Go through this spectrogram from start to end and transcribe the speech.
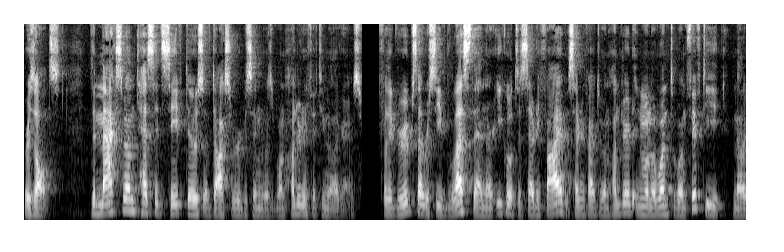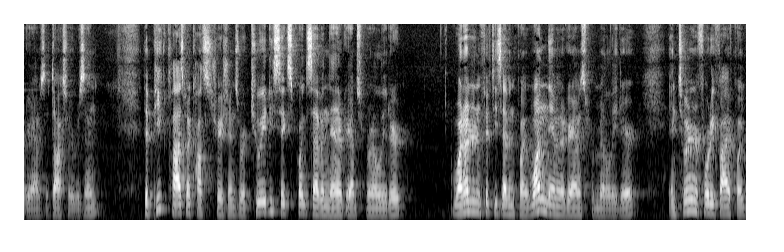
Results The maximum tested safe dose of doxorubicin was 150 milligrams. For the groups that received less than or equal to 75, 75 to 100, and 101 to 150 milligrams of doxorubicin, the peak plasma concentrations were 286.7 nanograms per milliliter 157.1 nanograms per milliliter and 245.4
